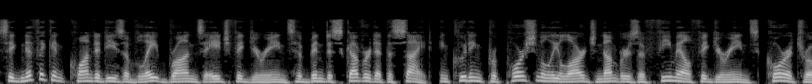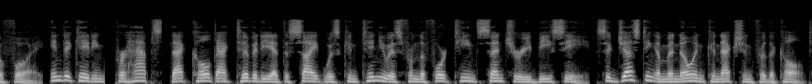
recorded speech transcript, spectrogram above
Significant quantities of Late Bronze Age figurines have been discovered at the site, including proportionally large numbers of female figurines indicating, perhaps, that cult activity at the site was continuous from the 14th century BC, suggesting a Minoan connection for the cult.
